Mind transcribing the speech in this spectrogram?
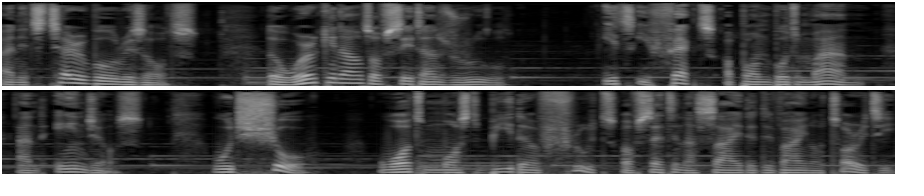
and its terrible results the working out of Satan's rule, its effects upon both man and angels, would show what must be the fruit of setting aside the divine authority.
